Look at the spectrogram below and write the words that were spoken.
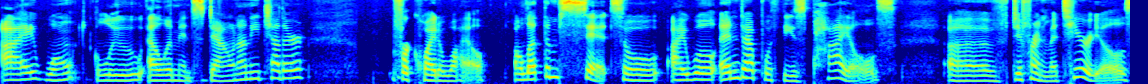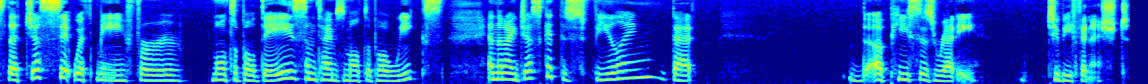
I won't glue elements down on each other for quite a while. I'll let them sit, so I will end up with these piles of different materials that just sit with me for multiple days, sometimes multiple weeks. And then I just get this feeling that a piece is ready to be finished,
